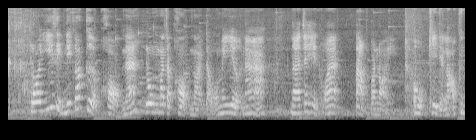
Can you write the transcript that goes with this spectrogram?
120 นี่ก็เกือบขอบนะ ลงมาจากขอบหน่อยแต่ว่าไม่เยอะนะคะนะจะเห็นว่าต่ำกว่าหน่อย โอเค เดี๋ยวเราเอาขึ้น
